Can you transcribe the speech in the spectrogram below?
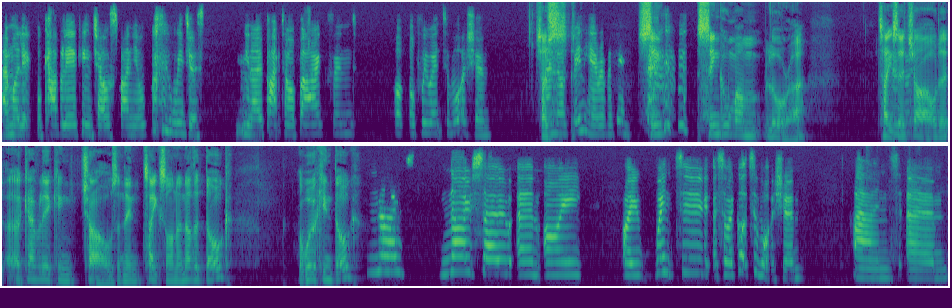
and my little Cavalier King Charles Spaniel. we just, you know, packed our bags and off we went to Wattisham. So and I've been here ever since. Sing, single mum Laura takes mm-hmm. her child, a, a, Cavalier King Charles, and then takes on another dog. A working dog? No, no. So um, I I went to so I got to Wattisham, and um,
